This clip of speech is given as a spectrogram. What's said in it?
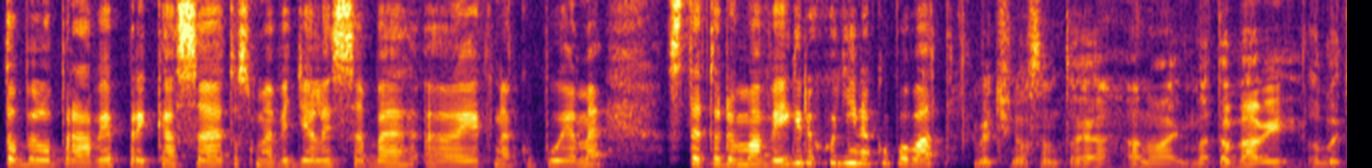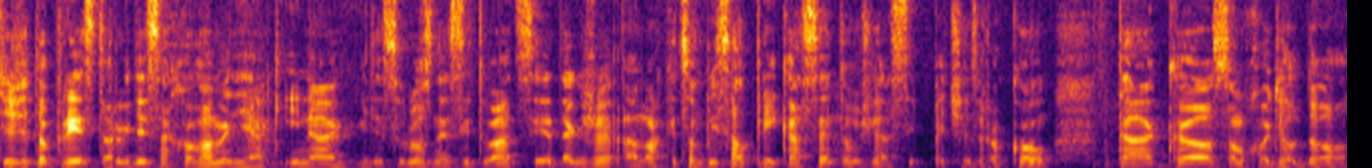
To bylo právě pri kase, to jsme viděli sebe, eh, jak nakupujeme. Jste to doma vy, kdo chodí nakupovat? Väčšinou som to ja, áno, aj ma to baví, lebo tiež je to priestor, kde sa chováme nejak inak, kde sú rôzne situácie, takže áno, a keď som písal pri kase, to už je asi 5-6 rokov, tak eh, som chodil do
